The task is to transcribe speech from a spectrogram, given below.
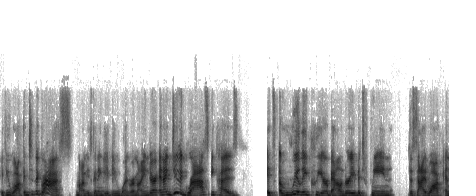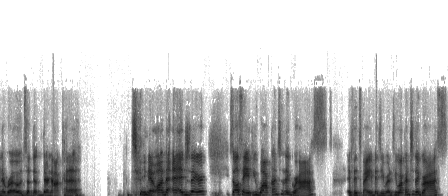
If you walk into the grass, mommy's going to give you one reminder. And I do the grass because it's a really clear boundary between the sidewalk and the road so that they're not kind of you know on the edge there so i'll say if you walk onto the grass if it's by a busy road if you walk onto the grass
